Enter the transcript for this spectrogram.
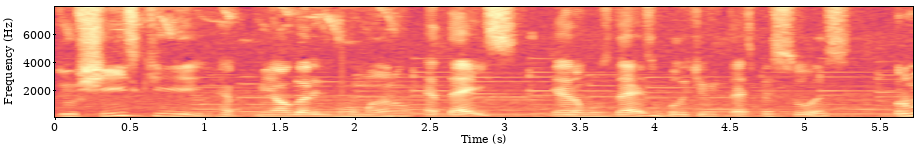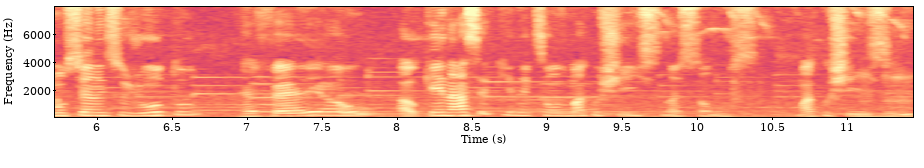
do X, que em algarismo romano é 10, e éramos 10, um coletivo de 10 pessoas. Pronunciando isso junto, refere ao, ao quem nasce aqui, né? Que são os Maco X. Nós somos Maco X. Uhum.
